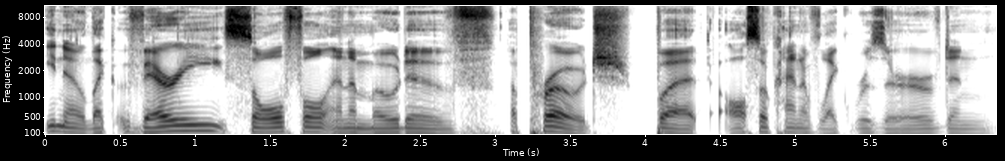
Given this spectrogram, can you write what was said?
you know, like very soulful and emotive approach, but also kind of like reserved and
